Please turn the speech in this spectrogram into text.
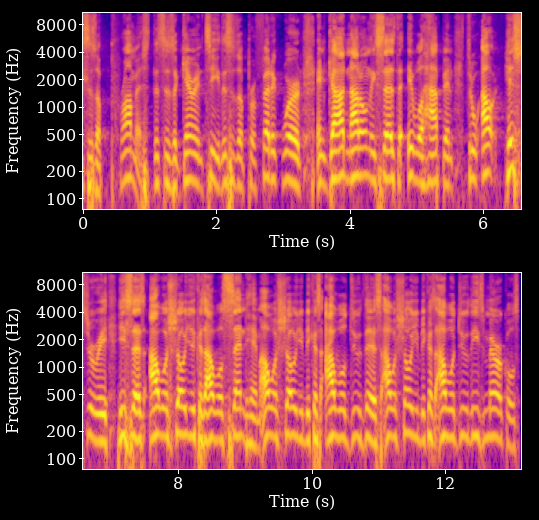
This is a promise. This is a guarantee. This is a prophetic word. And God not only says that it will happen throughout history, He says, I will show you because I will send Him. I will show you because I will do this. I will show you because I will do these miracles.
